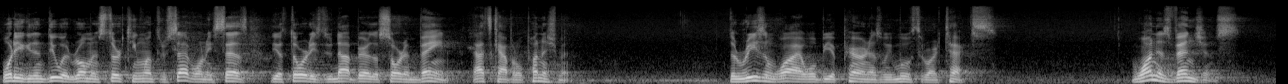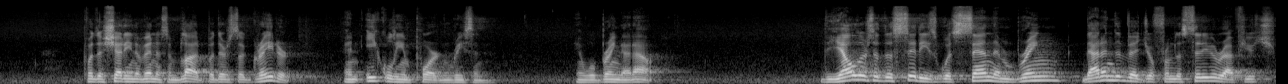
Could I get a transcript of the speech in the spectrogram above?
What are you going to do with Romans 13 1 through 7 when he says the authorities do not bear the sword in vain? That's capital punishment. The reason why will be apparent as we move through our text. One is vengeance for the shedding of innocent blood, but there's a greater and equally important reason, and we'll bring that out. The elders of the cities would send and bring that individual from the city of refuge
